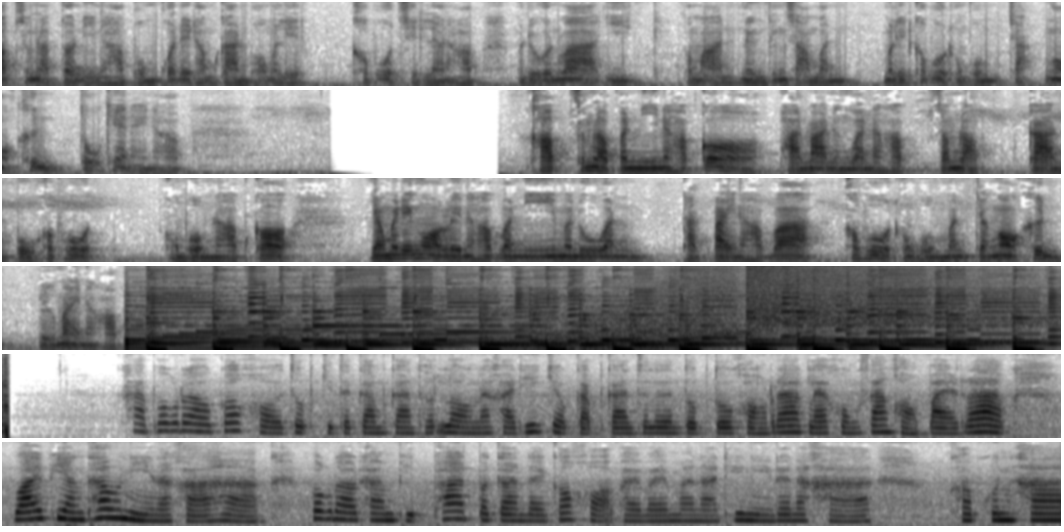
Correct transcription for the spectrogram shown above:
ครับสำหรับตอนนี้นะครับ ผมก็ได้ทำการเพาะเมล็ดข้าวโพดเสร็จแล้วนะครับ มาดูกันว่าอีกประมาณ 1-3 วันเมล็ดข้าวโพดของผมจะงอกขึ้นโตแค่ไหนนะครับ ครับสำหรับวันนี้นะครับก็ผ่านมาหนึ่งวันนะครับสำหรับการปลูกข้าวโพดของผมนะครับ ก็ยังไม่ได้งอกเลยนะครับ วันนี้มาดูวันถัดไปนะครับว่าข้าวโพดของผมมันจะงอกขึ้นหรือไม่นะครับ ก็ขอจบกิจกรรมการทดลองนะคะ ที่เกี่ยวกับการเจริญเติบโตของรากและโครงสร้างของปลายราก ไว้เพียงเท่านี้นะคะ หากพวกเราทำผิดพลาดประการใดก็ขออภัยไว้มาณที่นี้ด้วยนะคะ ขอบคุณค่ะ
